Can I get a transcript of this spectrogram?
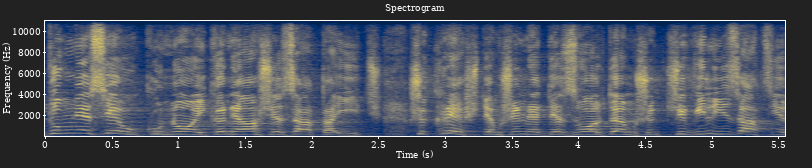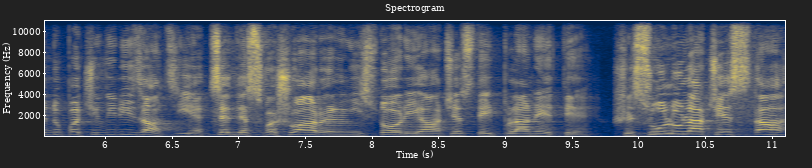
Dumnezeu cu noi că ne-a așezat aici? Și creștem și ne dezvoltăm și civilizație după civilizație se desfășoară în istoria acestei planete. Și sulul acesta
